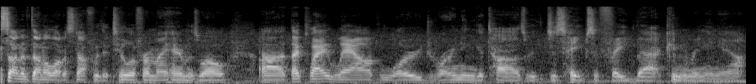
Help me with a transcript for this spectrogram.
Sunn have done a lot of stuff with Attila from Mayhem as well. Uh, they play loud, low, droning guitars with just heaps of feedback and ringing out.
